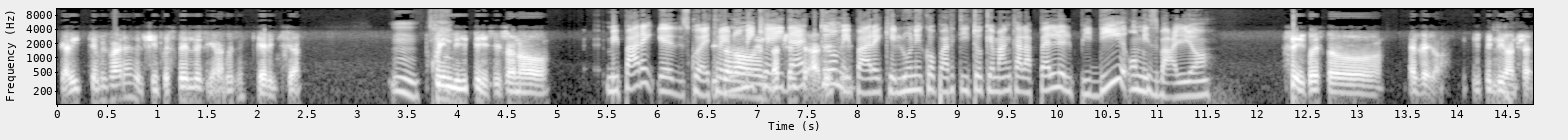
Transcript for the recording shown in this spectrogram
Garizia mi pare, del 5 Stelle si chiama così, Garizia. Mm. Quindi sì, si sono Mi pare che, scusa, tra i nomi che hai detto, sì. mi pare che l'unico partito che manca all'appello è il PD o mi sbaglio? Sì, questo è vero, il PD Mm. non c'è.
